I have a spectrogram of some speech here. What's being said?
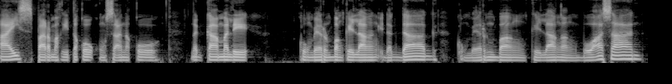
eyes para makita ko kung saan ako nagkamali, kung meron bang kailangang idagdag, kung meron bang kailangang bawasan.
